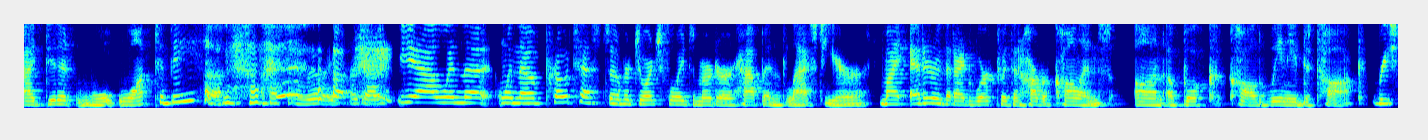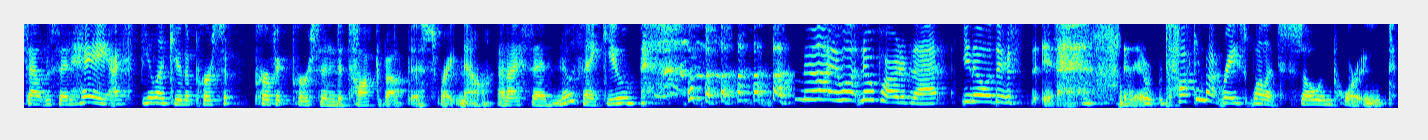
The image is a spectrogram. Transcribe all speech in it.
I didn't w- want to be. really? Okay. yeah, when the when the protests over George Floyd's murder happened last year, my editor that I'd worked with at HarperCollins on a book called We Need to Talk reached out and said, "Hey, I feel like you're the pers- perfect person to talk about this right now. And I said, no, thank you. no, I want no part of that. You know, there's talking about race, while it's so important,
